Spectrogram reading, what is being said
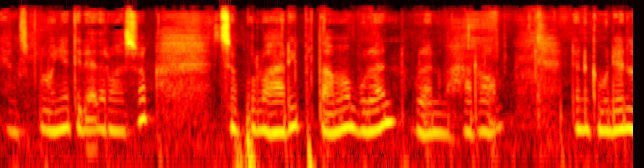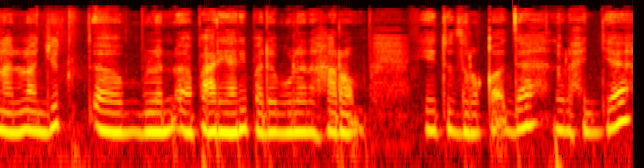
Yang 10-nya tidak termasuk 10 hari pertama bulan bulan Muharram. Dan kemudian lalu lanjut uh, bulan apa hari-hari pada bulan Haram yaitu Dzulqa'dah, Dzulhijjah,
